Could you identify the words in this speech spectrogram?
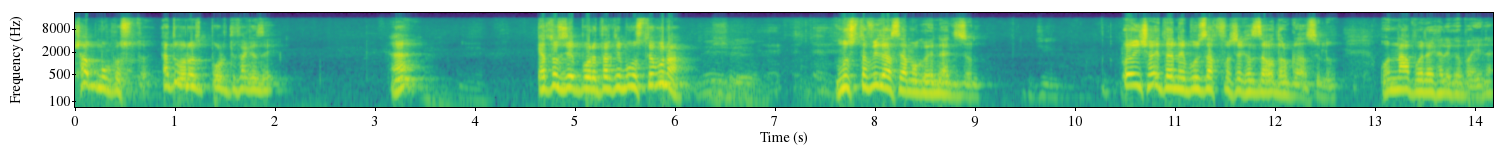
সব মুখস্থ। এত বড় পড়তে থাকে যে হ্যাঁ? এত যে পড়ে তাকে বুঝতে হব না? মুস্তাফিজ আছে আমাকে একজন। ওই শয়তানে বুজাক ফাঁসে যাওয়া দরকার ছিল। ও না পড়ে খালি পাই না।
